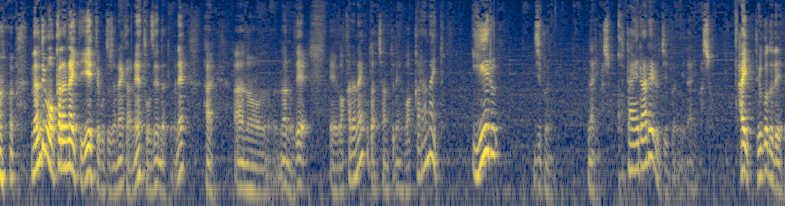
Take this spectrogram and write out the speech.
何でも分からないって言えってことじゃないからね、当然だけどね。はい。あの、なので、えー、分からないことはちゃんとね、分からないと言える自分になりましょう。答えられる自分になりましょう。はい。ということで、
